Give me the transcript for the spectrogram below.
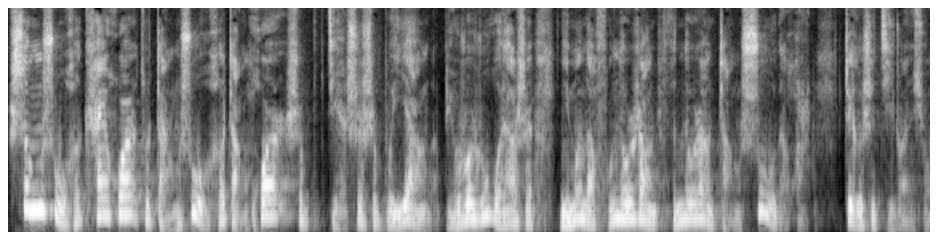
生树和开花，就长树和长花是解释是不一样的。比如说，如果要是你梦到坟头上坟头上长树的话，这个是吉转凶；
